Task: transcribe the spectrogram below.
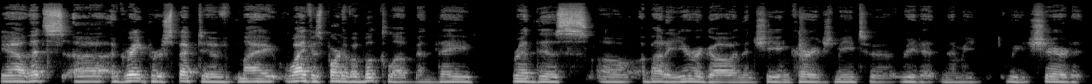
Yeah, that's uh, a great perspective. My wife is part of a book club, and they read this uh, about a year ago, and then she encouraged me to read it, and then we we shared it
